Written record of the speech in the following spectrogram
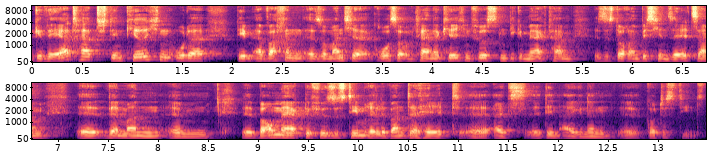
gewährt hat, den Kirchen oder dem Erwachen so mancher großer und kleiner Kirchenfürsten, die gemerkt haben, es ist doch ein bisschen seltsam, wenn man ähm, Baumärkte für systemrelevanter hält als als äh, den eigenen äh, Gottesdienst.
